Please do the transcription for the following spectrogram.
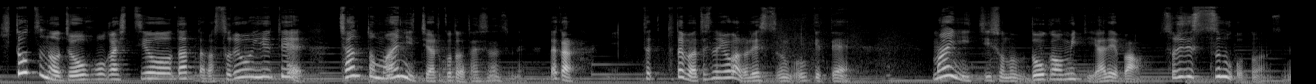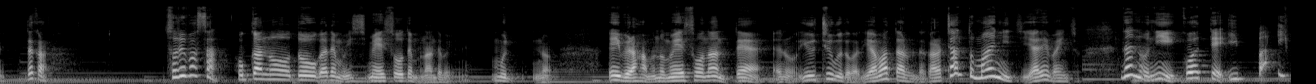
一つの情報が必要だったらそれを入れてちゃんと毎日やることが大切なんですよね。だから例えば私のヨガのレッスンを受けて毎日その動画を見てやればそれで済むことなんですよね。だからそれはさ他の動画でもいいし瞑想でも何でもいいね。もうエイブラハムの瞑想なんてあの YouTube とかで山ってあるんだからちゃんと毎日やればいいんですよ。なのにこうやっていっぱいいっ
